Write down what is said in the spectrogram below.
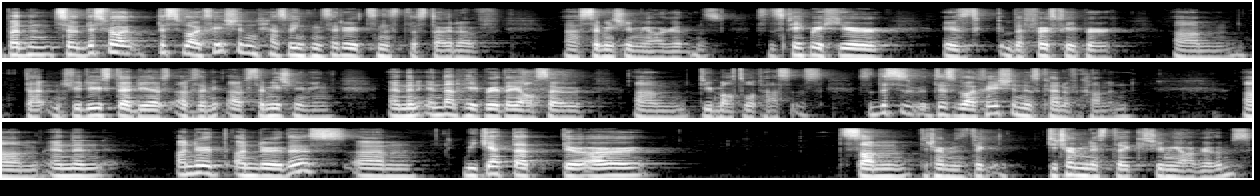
but then, so this, this relaxation has been considered since the start of uh, semi-streaming algorithms. So this paper here is the first paper um, that introduced the idea of, of, semi, of semi-streaming. And then in that paper, they also um, do multiple passes. So this is this relaxation is kind of common. Um, and then under under this, um, we get that there are some deterministic deterministic streaming algorithms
